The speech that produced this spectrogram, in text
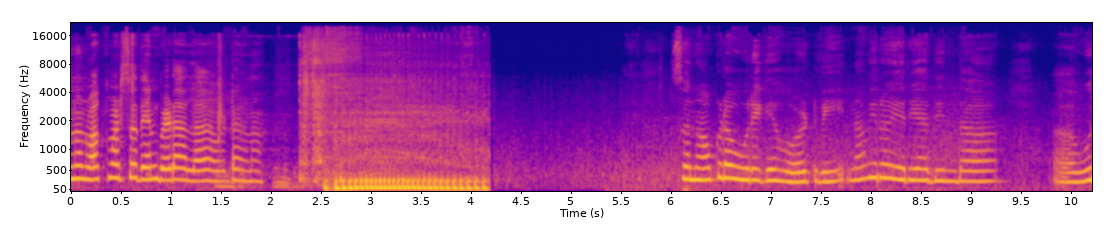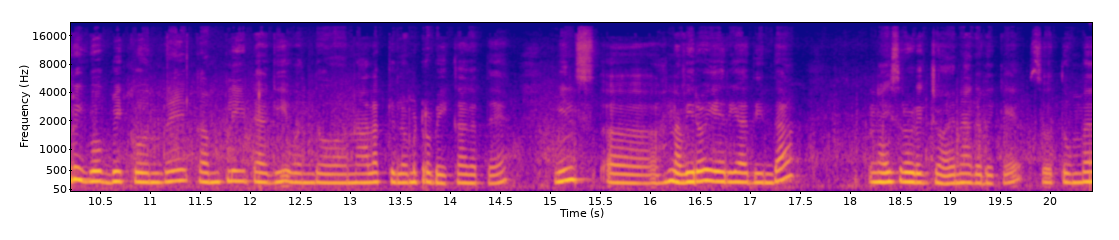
ಅವನನ್ನು ವಾಕ್ ಮಾಡ್ಸೋದೇನು ಬೇಡ ಅಲ್ಲ, ಊಟ ಅಣ್ಣ. ಸೊ ನಾವು ಕೂಡ ಊರಿಗೆ ಹೊರಟ್ವಿ. ನಾವಿರೋ ಏರಿಯಾದಿಂದ ಊರಿಗೆ ಹೋಗಬೇಕು ಅಂದರೆ ಕಂಪ್ಲೀಟಾಗಿ ಒಂದು ನಾಲ್ಕು ಕಿಲೋಮೀಟ್ರ್ ಬೇಕಾಗತ್ತೆ. ಮೀನ್ಸ್ ನಾವಿರೋ ಏರಿಯಾದಿಂದ ನೈಸ್ ರೋಡಿಗೆ ಜಾಯ್ನ್ ಆಗೋದಕ್ಕೆ. ಸೊ ತುಂಬಾ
